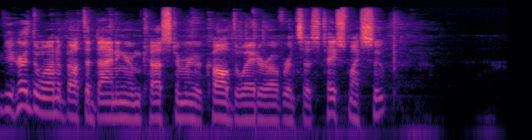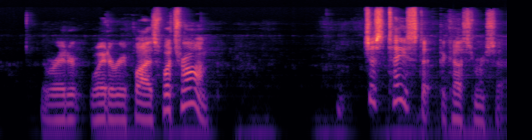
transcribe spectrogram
Have you heard the one about the dining room customer who called the waiter over and says, taste my soup? The waiter, waiter replies, what's wrong? Just taste it, the customer says.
